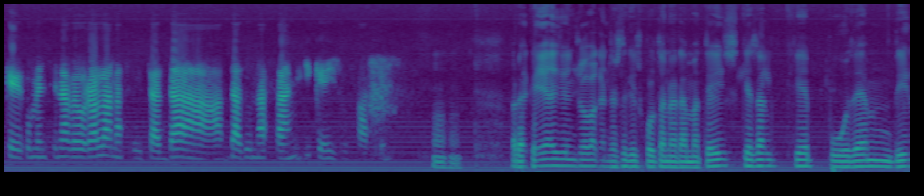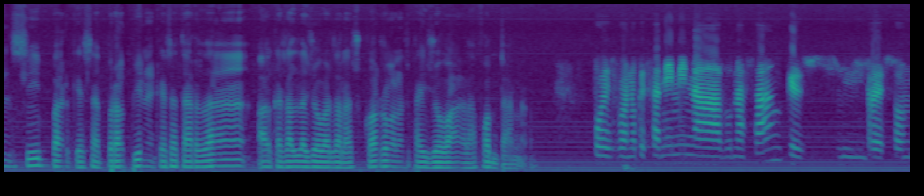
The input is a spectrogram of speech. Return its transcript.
que comencin a veure la necessitat de, de donar sang i que ells ho facin. Uh -huh. Per aquella gent jove que ens estigui escoltant ara mateix, què és el que podem dir-los perquè s'apropin aquesta tarda al casal de joves de les Corts o a l'espai jove a la Fontana? pues, bueno, que s'animin a donar sang, que és, res, són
